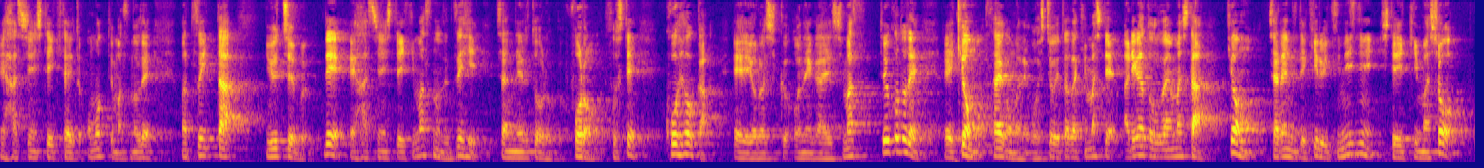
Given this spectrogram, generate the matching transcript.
え発信していきたいと思ってますので、まあ、Twitter、YouTube で、え発信していきますのでぜひチャンネル登録フォローそして高評価、えー、よろしくお願いします。ということで、えー、今日も最後までご視聴いただきましてありがとうございました。今日もチャレンジできる一日にしていきましょう。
